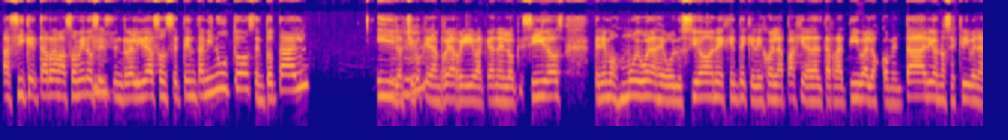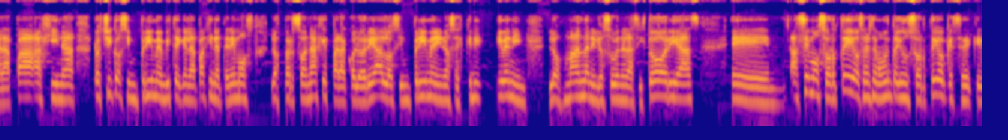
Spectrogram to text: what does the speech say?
Así que tarda más o menos, es, en realidad son 70 minutos en total. Y los chicos quedan re arriba, quedan enloquecidos. Tenemos muy buenas devoluciones, gente que dejó en la página de alternativa los comentarios, nos escriben a la página. Los chicos imprimen, viste que en la página tenemos los personajes para colorear, los imprimen y nos escriben y los mandan y los suben a las historias. Eh, hacemos sorteos, en este momento hay un sorteo que se, que,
